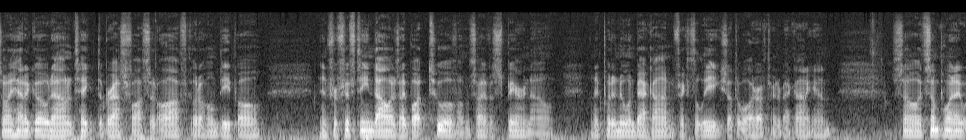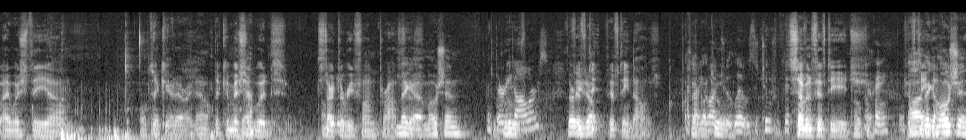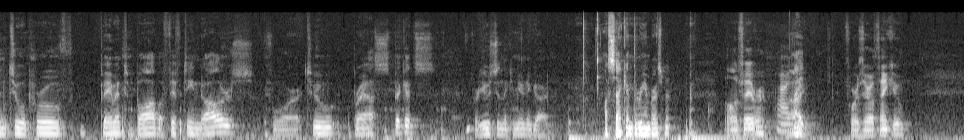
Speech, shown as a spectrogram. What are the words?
So I had to go down and take the brass faucet off, go to Home Depot. And for fifteen dollars, I bought two of them, so I have a spare now. And I put a new one back on, fixed the leak, shut the water off, turned it back on again. So at some point, I, I wish the, um, We'll take care of that right now. the commission Yeah. would start the refund process. Make a motion, For To thirty dollars? thirty Fifteen, do- fifteen dollars, I I thought thought you about bought two two, of was it two for fifty? seven fifty each. Okay. Okay, Uh, make a $15. motion to approve payment to Bob of fifteen dollars for two brass spigots for use in the community garden. I'll second the reimbursement. All in favor? Aye. Aye. Four zero, thank you.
